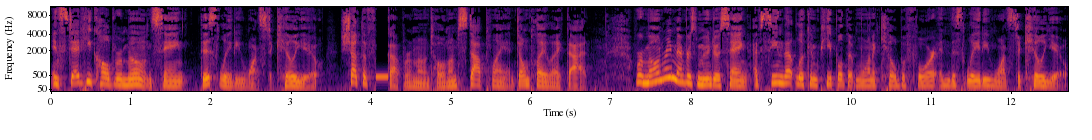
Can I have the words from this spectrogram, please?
Instead, he called Ramon saying, this lady wants to kill you. Shut the fuck up, Ramon told him. Stop playing. Don't play like that. Ramon remembers Mundo saying, I've seen that look in people that want to kill before, and this lady wants to kill you.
